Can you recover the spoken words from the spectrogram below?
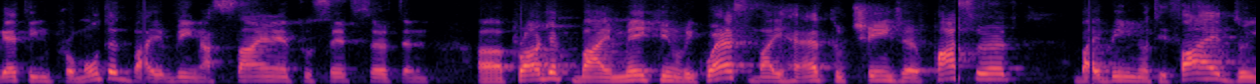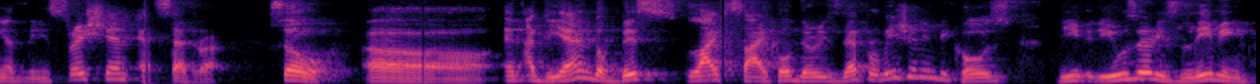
getting promoted, by being assigned to certain uh, project, by making requests, by had to change their password, by being notified, doing administration, etc. So uh, and at the end of this life cycle, there is deprovisioning because the, the user is leaving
